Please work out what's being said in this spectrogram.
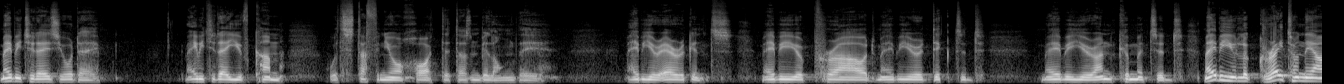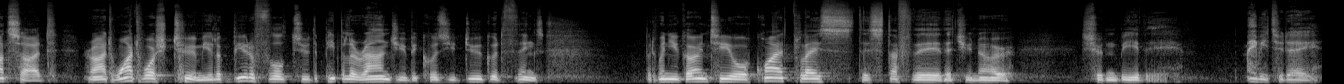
Maybe today's your day. Maybe today you've come with stuff in your heart that doesn't belong there. Maybe you're arrogant. Maybe you're proud. Maybe you're addicted. Maybe you're uncommitted. Maybe you look great on the outside, right? Whitewashed tomb. You look beautiful to the people around you because you do good things. But when you go into your quiet place, there's stuff there that you know shouldn't be there. Maybe today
